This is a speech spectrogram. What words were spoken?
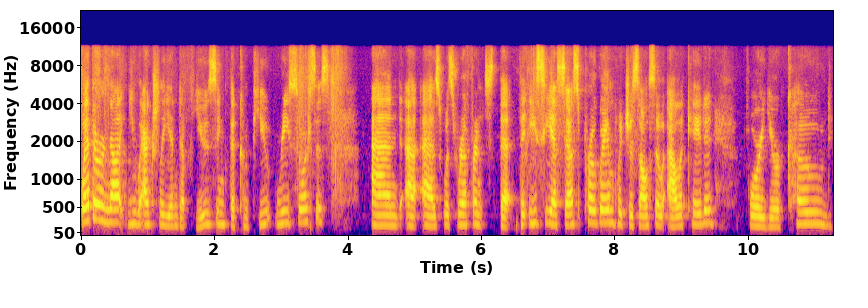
whether or not you actually end up using the compute resources. And uh, as was referenced, that the E ECSS program, which is also allocated for your code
